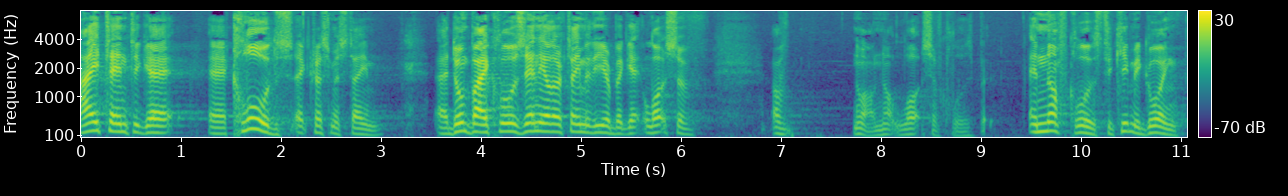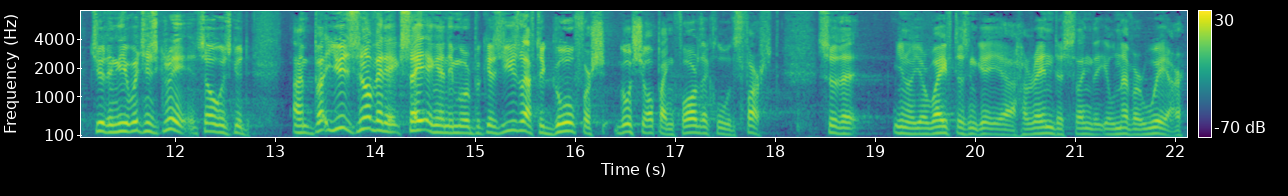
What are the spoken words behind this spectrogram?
I tend to get uh, clothes at Christmas time. I don't buy clothes any other time of the year, but get lots of, of no, not lots of clothes, but enough clothes to keep me going during the year, which is great. It's always good. Um, but it's not very exciting anymore because you usually have to go, for sh- go shopping for the clothes first so that you know, your wife doesn't get you a horrendous thing that you'll never wear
